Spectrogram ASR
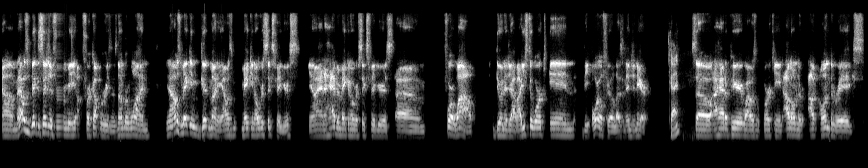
Um, that was a big decision for me for a couple of reasons. Number one, you know, I was making good money. I was making over six figures, you know, and I had been making over six figures um, for a while doing the job. I used to work in the oil field as an engineer. Okay. So I had a period where I was working out on the out on the rigs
